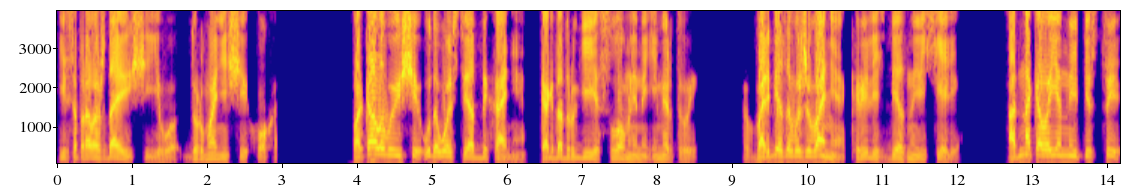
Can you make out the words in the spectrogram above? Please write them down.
и сопровождающий его дурманящий хохот. Покалывающее удовольствие от дыхания, когда другие сломлены и мертвы. В борьбе за выживание крылись бездны веселья. Однако военные песцы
